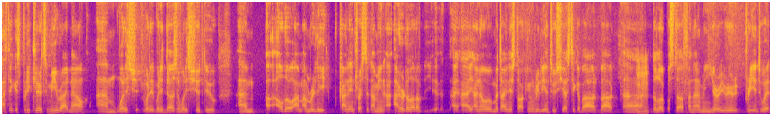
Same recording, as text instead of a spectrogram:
I think it's pretty clear to me right now um, what it should, what it what it does and what it should do. Um, although I'm I'm really kind of interested. I mean, I, I heard a lot of. I, I, I know Martijn is talking really enthusiastic about about uh, the local stuff, and I mean you're you're pretty into it.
